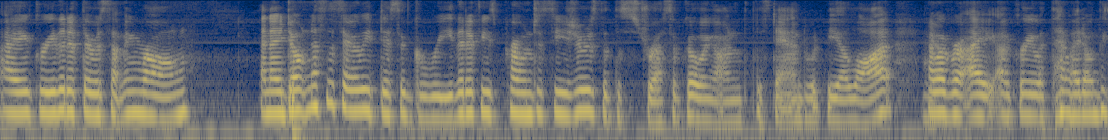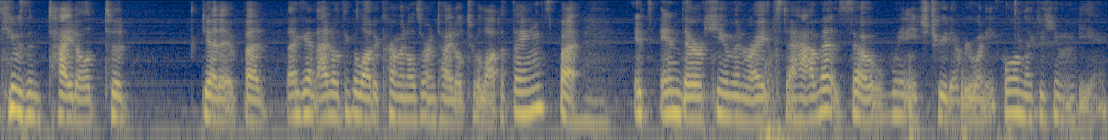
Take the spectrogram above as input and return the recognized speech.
I agree that if there was something wrong, and I don't necessarily disagree that if he's prone to seizures, that the stress of going on the stand would be a lot. However, I agree with them. I don't think he was entitled to get it. But again, I don't think a lot of criminals are entitled to a lot of things. But it's in their human rights to have it. So we need to treat everyone equal and like a human being.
